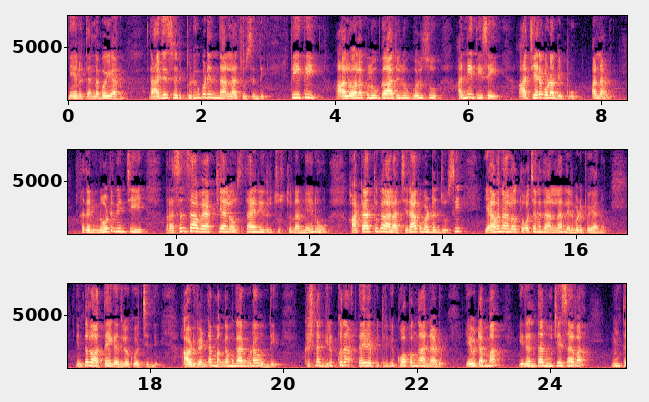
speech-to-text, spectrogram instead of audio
నేను తెల్లబోయాను. రాజేశ్వరి పిడుగుపడిన దానిలా చూసింది. తీ తీ ఆ లోలకులు గాజులు గొలుసు అన్నీ తీసేయి. ఆ చీర కూడా విప్పు అన్నాడు. అతని నోటి నుంచి ప్రశంసా వ్యాఖ్యలు వస్తాయని ఎదురు చూస్తున్న నేను హఠాత్తుగా అలా చిరాకు పడ్డం చూసి యావనాలో తోచని దానిలా నిలబడిపోయాను. ఇంతలో అత్తయ్య గదిలోకి వచ్చింది. ఆవిడ వెంట మంగమ్మ గారు కూడా ఉంది. కృష్ణ గిరుక్కున అత్తయ్య వైపు తిరిగి కోపంగా అన్నాడు ఏమిటమ్మా ఇదంతా నువ్వు చేశావా? ఇంత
